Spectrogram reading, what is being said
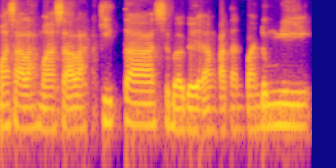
masalah-masalah kita sebagai angkatan pandemi,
